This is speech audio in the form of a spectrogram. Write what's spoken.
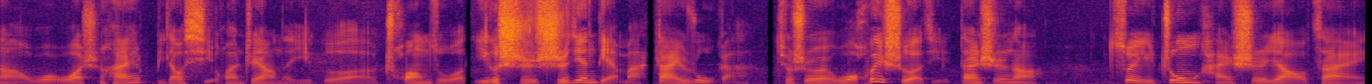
啊，我我是还比较喜欢这样的一个创作一个时时间点吧，代入感，就是我会设计，但是呢，最终还是要在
